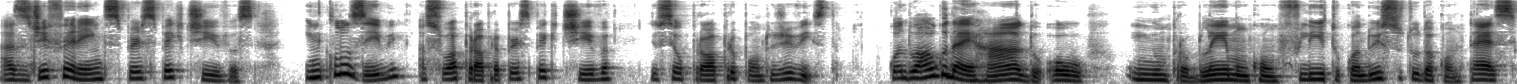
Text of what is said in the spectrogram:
as diferentes perspectivas, inclusive a sua própria perspectiva e o seu próprio ponto de vista. Quando algo dá errado ou em um problema, um conflito, quando isso tudo acontece,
